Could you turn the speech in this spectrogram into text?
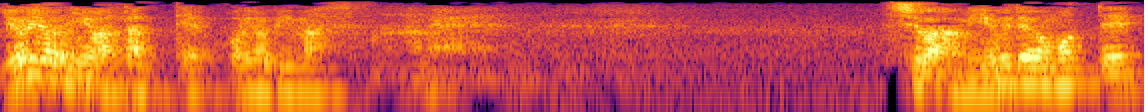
世々にわたって及びます。主は身腕を持って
